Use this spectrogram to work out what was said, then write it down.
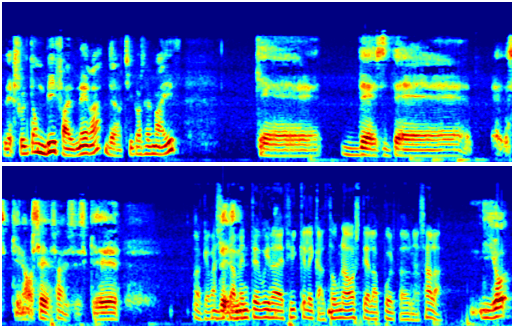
le suelta un beef al nega de los chicos del maíz que desde... Es que no sé, ¿sabes? Es que... que básicamente voy a decir que le calzó una hostia a la puerta de una sala. Yo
